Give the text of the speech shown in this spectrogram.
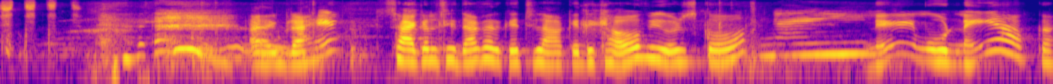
इब्राहिम साइकिल सीधा करके चला के दिखाओ व्यूअर्स को। नहीं मूड नहीं है आपका?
